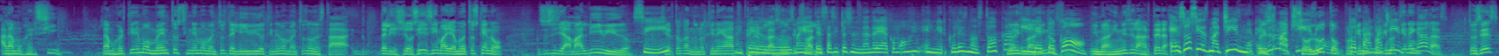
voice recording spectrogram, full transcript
a la mujer sí. La mujer tiene momentos, tiene momentos de líbido, tiene momentos donde está deliciosísima y hay momentos que no. Eso se llama líbido, Sí. ¿cierto? Cuando uno tiene ganas de Ay, tener pero relaciones imagínate sexuales. esta situación de Andrea, como "Ay, el miércoles nos toca No, y le tocó. Imagínese la jartera. Eso sí es machismo, Pues, eso es machismo. absoluto, porque, no, porque no machismo. tiene ganas. Entonces,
